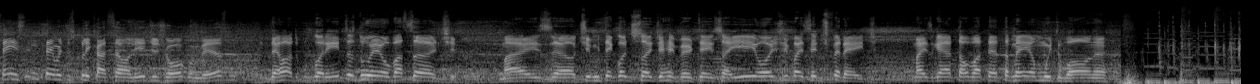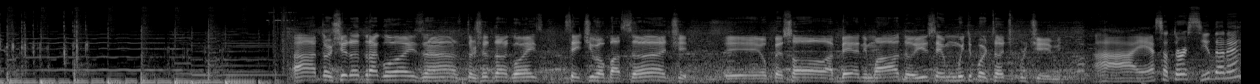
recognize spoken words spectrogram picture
Sem, sem- tem muita explicação ali de jogo mesmo. Derrota pro Corinthians doeu bastante, mas é, o time tem condições de reverter isso aí e hoje vai ser diferente. Mas ganhar Taubaté também é muito bom, né? A torcida Dragões, né? A torcida Dragões incentiva bastante, e o pessoal é bem animado, isso é muito importante pro time. Ah, essa torcida, né?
